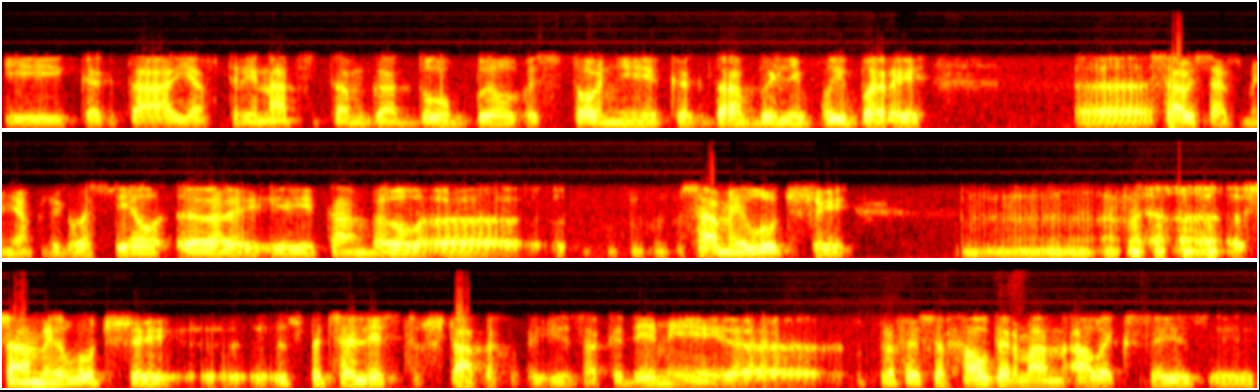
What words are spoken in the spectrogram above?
И когда я в тринадцатом году был в Эстонии, когда были выборы, э, Сависарс меня пригласил, э, и там был э, самый лучший самый лучший э, специалист в Штатах из Академии, э, профессор Халдерман, Алекс из, из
